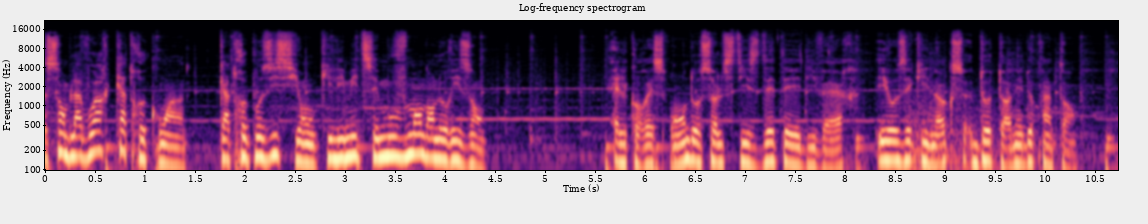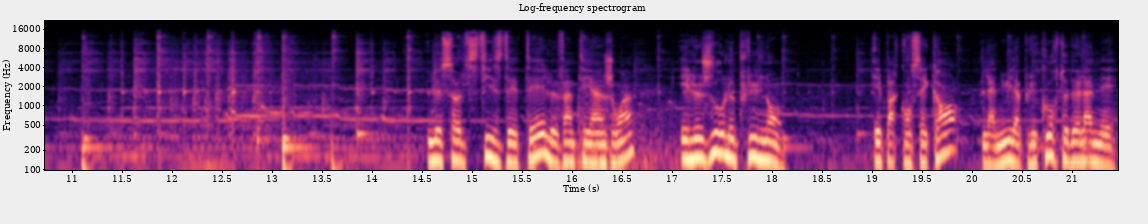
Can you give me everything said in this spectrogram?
semble avoir quatre coins, quatre positions qui limitent ses mouvements dans l'horizon. Elles correspondent aux solstices d'été et d'hiver et aux équinoxes d'automne et de printemps. Le solstice d'été, le 21 juin, est le jour le plus long et par conséquent la nuit la plus courte de l'année.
